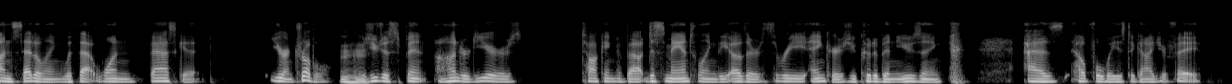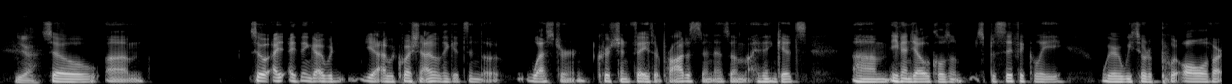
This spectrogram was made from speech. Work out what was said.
unsettling with that one basket, you're in trouble because Mhm. you just spent a hundred years talking about dismantling the other three anchors you could have been using as helpful ways to guide your faith. Yeah. So, um, so I, I think I would, yeah, I would question. I don't think it's in the Western Christian faith or Protestantism. I think it's um, evangelicalism specifically, where we sort of put all of our.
